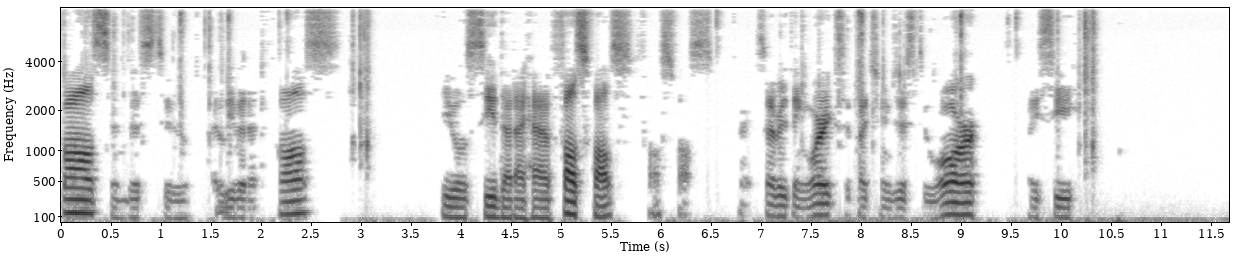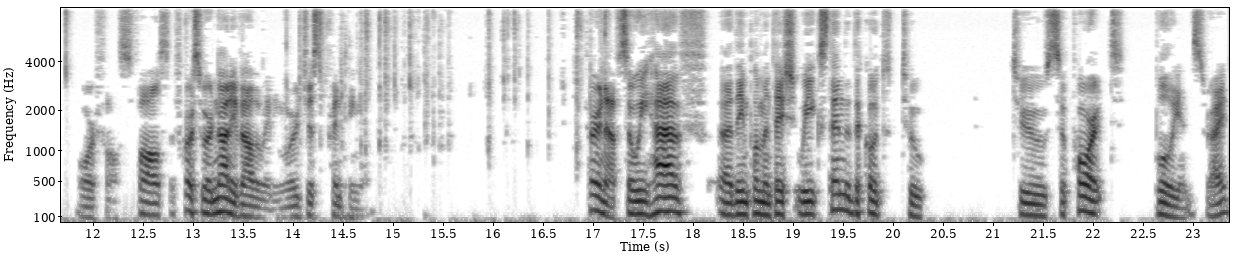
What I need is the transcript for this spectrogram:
false, and this to, I leave it at false, you will see that I have false, false, false, false. Right, so everything works. If I change this to or, I see or false, false. Of course, we're not evaluating, we're just printing it. Fair enough. So we have uh, the implementation. We extended the code to to support booleans, right?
